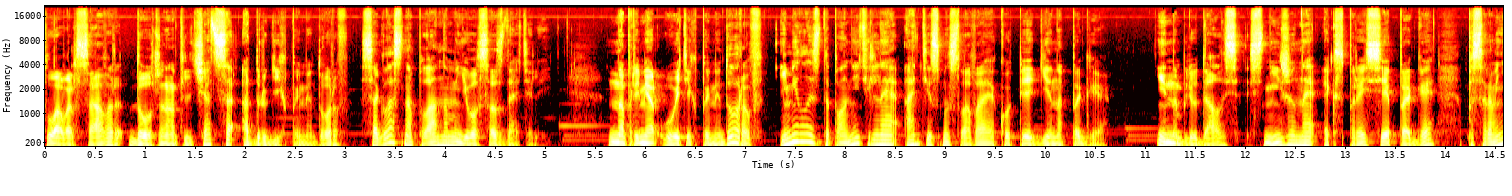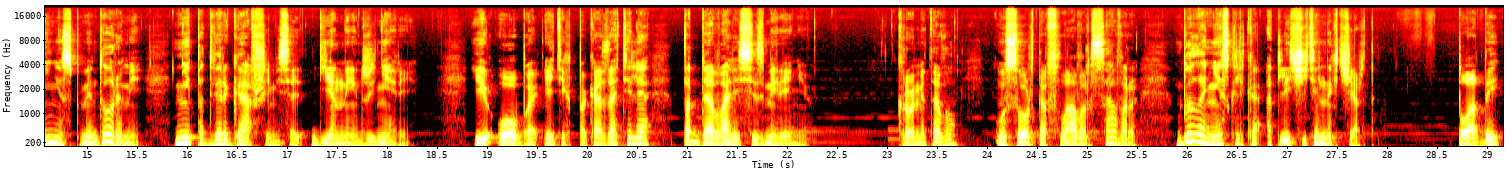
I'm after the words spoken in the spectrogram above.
Flower Sour должен отличаться от других помидоров согласно планам его создателей? Например, у этих помидоров имелась дополнительная антисмысловая копия гена ПГ, и наблюдалась сниженная экспрессия ПГ по сравнению с помидорами, не подвергавшимися генной инженерии. и оба этих показателя поддавались измерению. Кроме того, у сорта Flower Sour было несколько отличительных черт. Плоды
